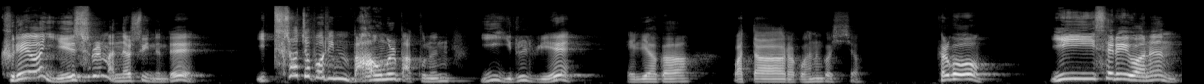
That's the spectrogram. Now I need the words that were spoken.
그래야 예수를 만날 수 있는데 이 틀어져 버린 마음을 바꾸는 이 일을 위해 엘리야가 왔다라고 하는 것이죠. 결국 이 세례요한은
